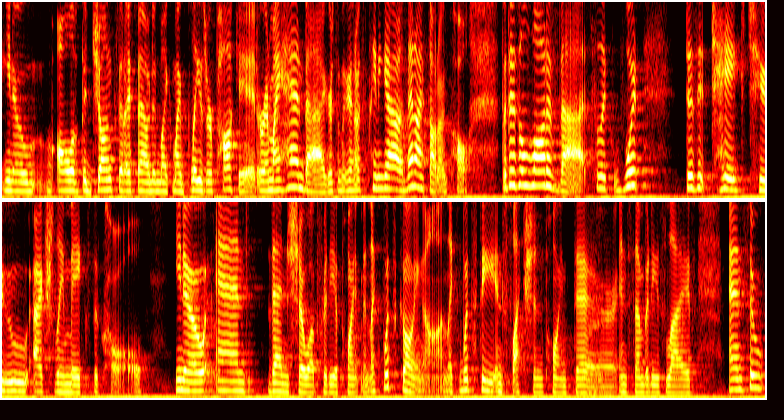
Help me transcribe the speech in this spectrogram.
you know all of the junk that i found in like my blazer pocket or in my handbag or something and i was cleaning out and then i thought i'd call but there's a lot of that so like what does it take to actually make the call you know and then show up for the appointment? Like what's going on? Like what's the inflection point there in somebody's life? And so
